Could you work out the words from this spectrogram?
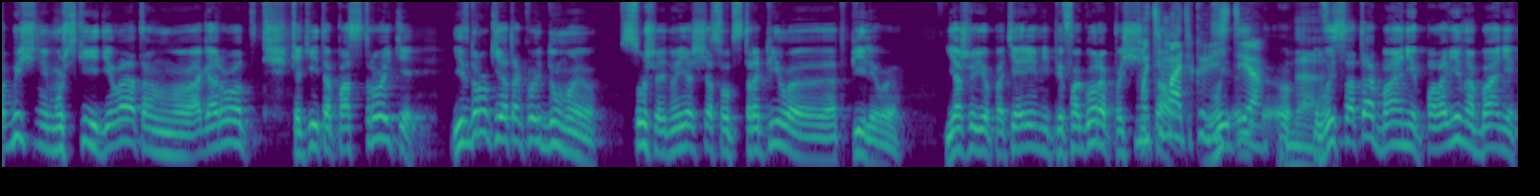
обычные мужские дела, там, огород, какие-то постройки. И вдруг я такой думаю, слушай, ну я сейчас вот стропила отпиливаю. Я же ее по теореме Пифагора посчитал. Математика везде. Вы, да. Высота бани, половина бани.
